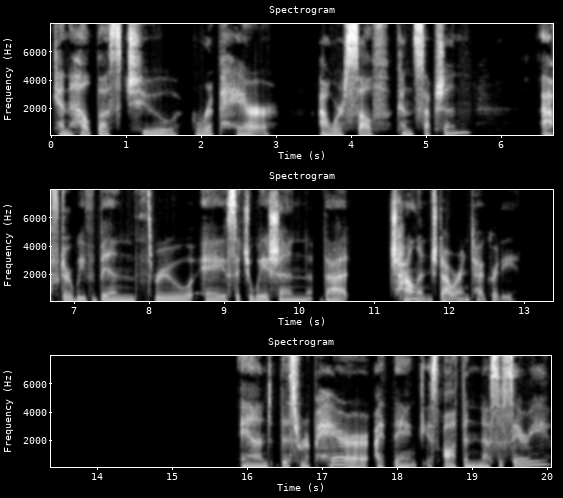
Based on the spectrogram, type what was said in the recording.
can help us to repair our self conception after we've been through a situation that challenged our integrity. And this repair, I think, is often necessary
